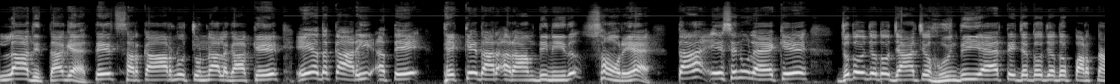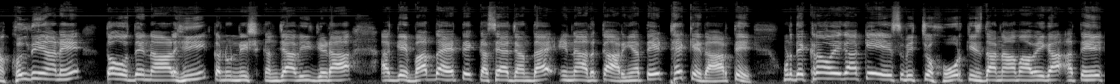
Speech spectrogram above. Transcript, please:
ਲਾ ਦਿੱਤਾ ਗਿਆ ਹੈ ਤੇ ਸਰਕਾਰ ਨੂੰ ਚੁੰਨਾ ਲਗਾ ਕੇ ਇਹ ਅਧਿਕਾਰੀ ਅਤੇ ਠੇਕੇਦਾਰ ਆਰਾਮ ਦੀ ਨੀਂਦ ਸੌਂ ਰਿਹਾ ਹੈ। ਤਾਂ ਇਸ ਨੂੰ ਲੈ ਕੇ ਜਦੋਂ ਜਦੋਂ ਜਾਂਚ ਹੁੰਦੀ ਹੈ ਤੇ ਜਦੋਂ ਜਦੋਂ ਪਰਤਾਂ ਖੁੱਲਦੀਆਂ ਨੇ, ਤਾਂ ਉਸ ਦੇ ਨਾਲ ਹੀ ਕਾਨੂੰਨੀ ਸ਼ਿਕੰਜਾ ਵੀ ਜਿਹੜਾ ਅੱਗੇ ਵੱਧਦਾ ਹੈ ਤੇ ਕਸਿਆ ਜਾਂਦਾ ਹੈ ਇਹਨਾਂ ਅਧਿਕਾਰੀਆਂ ਤੇ ਠੇਕੇਦਾਰ ਤੇ। ਹੁਣ ਦੇਖਣਾ ਹੋਏਗਾ ਕਿ ਇਸ ਵਿੱਚ ਹੋਰ ਕਿਸ ਦਾ ਨਾਮ ਆਵੇਗਾ ਅਤੇ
